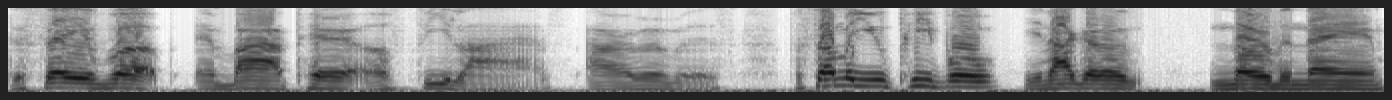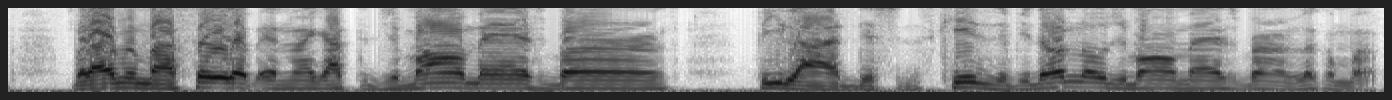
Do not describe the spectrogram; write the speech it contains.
to save up and buy a pair of Felines. I remember this. For some of you people, you're not gonna know the name, but I remember I saved up and I got the Jamal Mashburns Fila editions. Kids, if you don't know Jamal Mashburn, look him up.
